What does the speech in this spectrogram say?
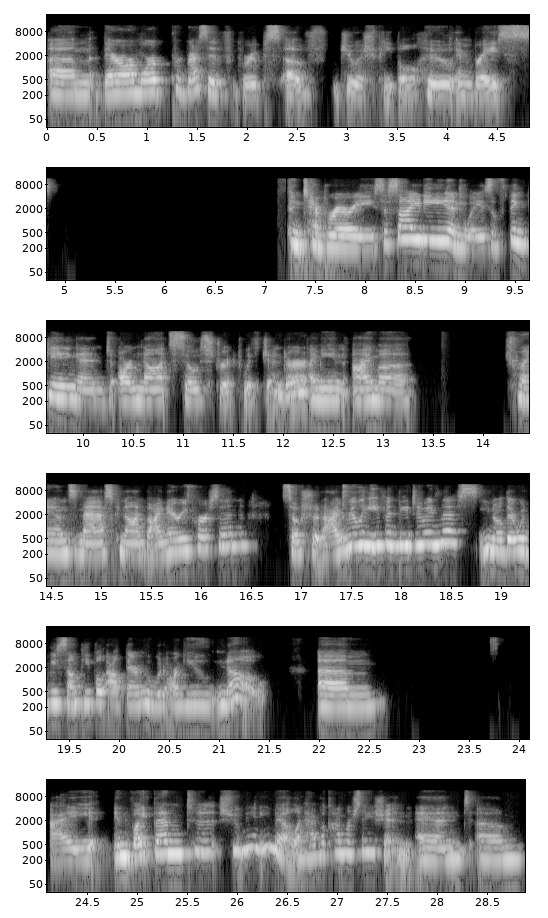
um, there are more progressive groups of Jewish people who embrace contemporary society and ways of thinking and are not so strict with gender. I mean, I'm a transmasc non-binary person. So should I really even be doing this? You know, there would be some people out there who would argue no. Um, I invite them to shoot me an email and have a conversation and um,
